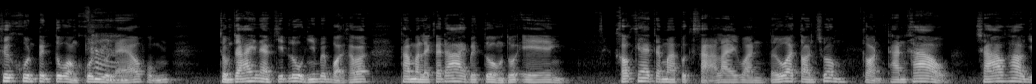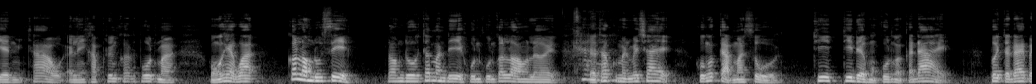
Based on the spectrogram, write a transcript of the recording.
คือคุณเป็นตัวของคุณค่ะอยู่แล้ว ผมผมจะให้แนวคิดลูกอย่างนี้บ่อยๆครับว่าทำอะไรก็ได้เป็นตัวของตัวเองเขาแค่จะมาปรึกษารายวันหรือว่าตอนช่วงก่อนทานข้าว เช้าข้าวเย็นข้าวอะไรนี้ครับซึ่งเขาจะพูดมา ผมก็อยากว่าก็ลองดูสิลองดูถ้ามันดีกับคุณคุณก็ลองเลยค่ะแต่ถ้ามันไม่ใช่ คุณก็กลับมาสู่ที่ที่เดิมของคุณก่อนก็ได้ เพื่อจะได้ไป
